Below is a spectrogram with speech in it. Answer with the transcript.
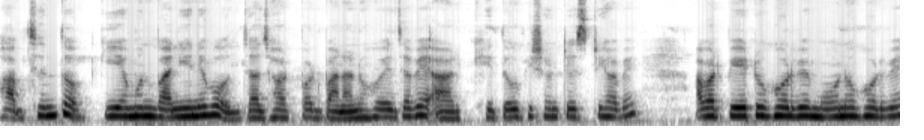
ভাবছেন তো, কী এমন বানিয়ে নেব যা ঝটপট বানানো হয়ে যাবে আর খেতেও ভীষণ টেস্টি হবে। আবার পেটও ভরবে, মনও ভরবে।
